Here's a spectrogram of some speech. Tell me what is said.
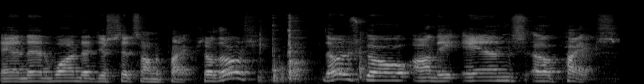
and then one that just sits on the pipe. So those, those go on the ends of pipes.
